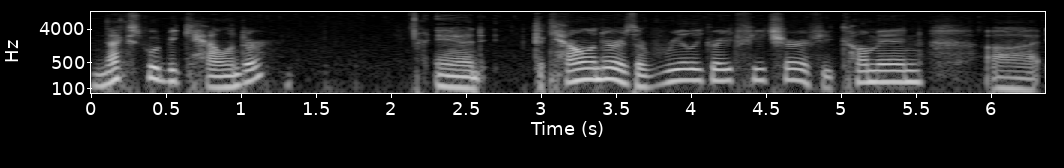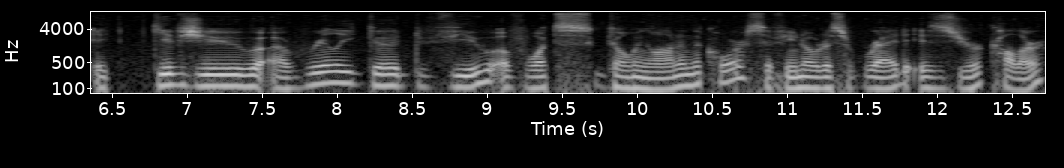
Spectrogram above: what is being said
next would be calendar, and the calendar is a really great feature. If you come in, uh, it gives you a really good view of what's going on in the course. If you notice red is your color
